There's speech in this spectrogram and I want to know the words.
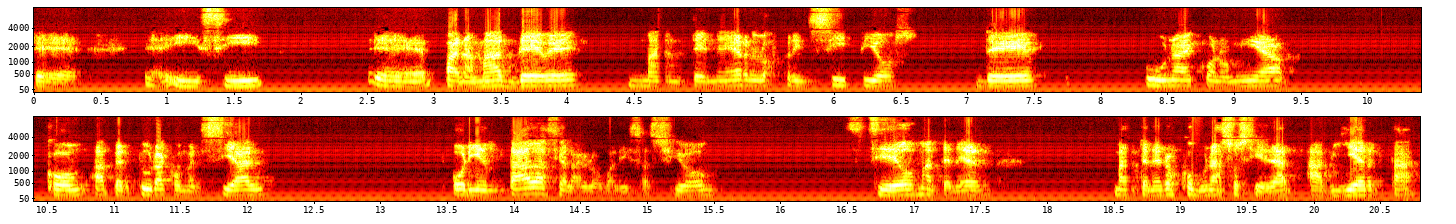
eh, y si Panamá debe mantener los principios de una economía con apertura comercial orientada hacia la globalización, si debemos mantener, mantenernos como una sociedad abierta,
